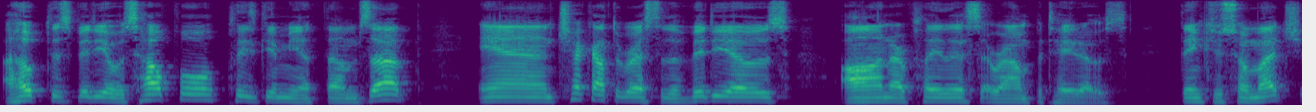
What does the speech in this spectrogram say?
I hope this video was helpful. Please give me a thumbs up and check out the rest of the videos on our playlist around potatoes. Thank you so much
